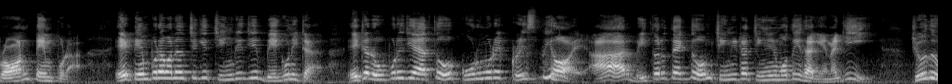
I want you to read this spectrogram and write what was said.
প্রন টেম্পোরা এই টেম্পোরা মানে হচ্ছে কি চিংড়ির যে বেগুনিটা, এটার উপরে যে এত কুড়মুড়ে ক্রিস্পি হয়, আর ভিতরে তো একদম চিংড়িটা চিংড়ির মতোই থাকে, নাকি? শুধু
